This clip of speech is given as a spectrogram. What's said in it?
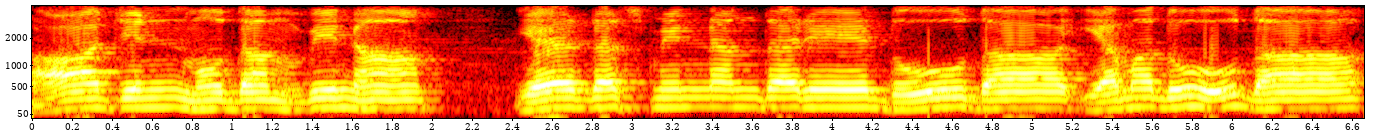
काचिन्मुदं विना। यदस्मिन्नन्तरे दूदा यमदूदा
